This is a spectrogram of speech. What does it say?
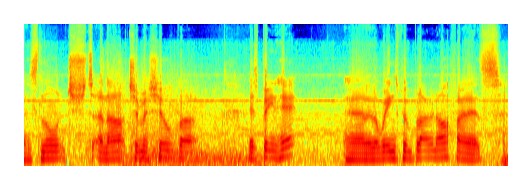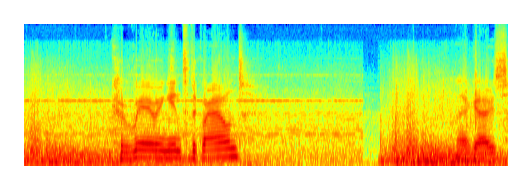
It's launched an Archer missile, but it's been hit, and the wing's been blown off, and it's careering into the ground. There it goes.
